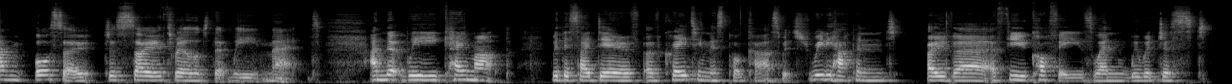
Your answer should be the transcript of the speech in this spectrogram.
am also just so thrilled that we met and that we came up with this idea of, of creating this podcast, which really happened over a few coffees when we were just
